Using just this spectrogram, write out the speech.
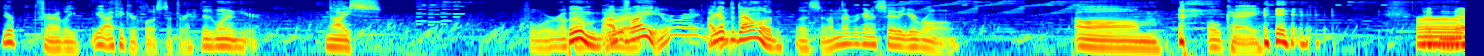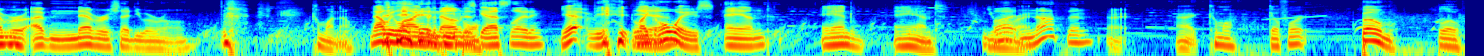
You're fairly. Yeah, I think you're close to three. There's one in here. Nice. Four. Okay. Boom. You I was right. You were right. I got the download. Listen, I'm never gonna say that you're wrong. Um. Okay. I've Um, never, I've never said you were wrong. Come on now. Now we lying to the now people. I'm just gaslighting. Yeah, like Yeah. always. And, And and you but are right. nothing. All right. All right, come on, go for it. Boom, blue.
